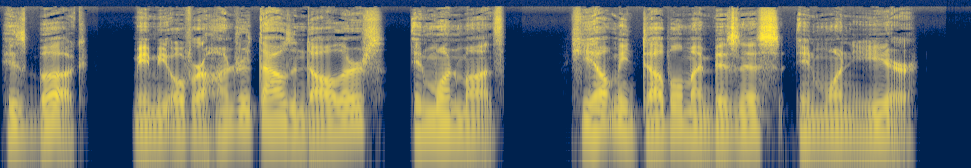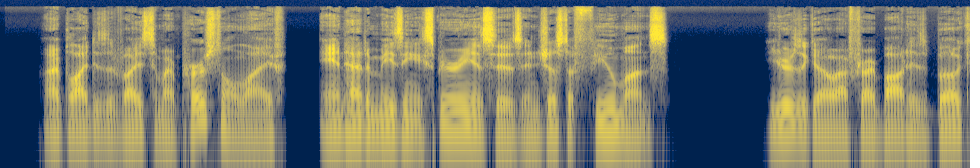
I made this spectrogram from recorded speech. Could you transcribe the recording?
His book made me over $100,000 in one month. He helped me double my business in one year. I applied his advice to my personal life and had amazing experiences in just a few months. Years ago, after I bought his book,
